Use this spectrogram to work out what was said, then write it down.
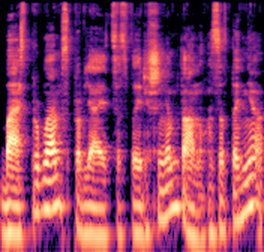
без проблем справляється з вирішенням даного завдання.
